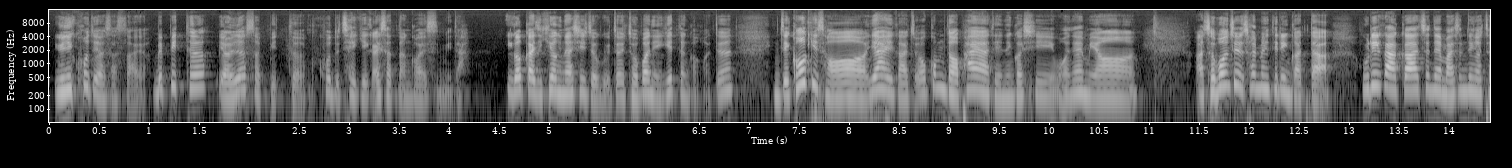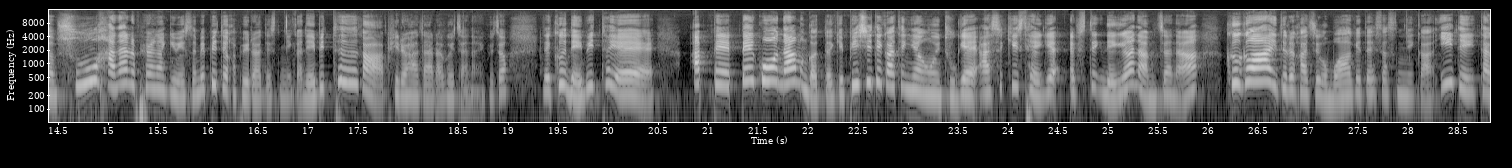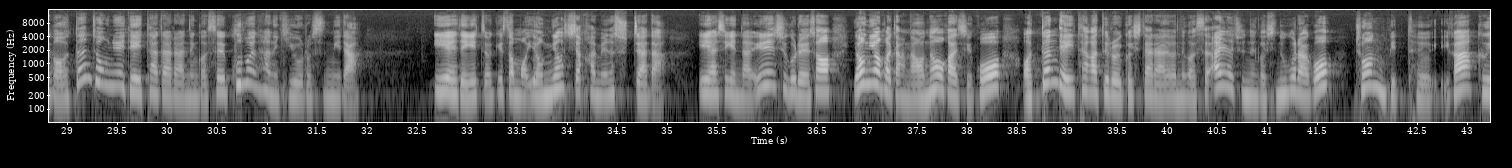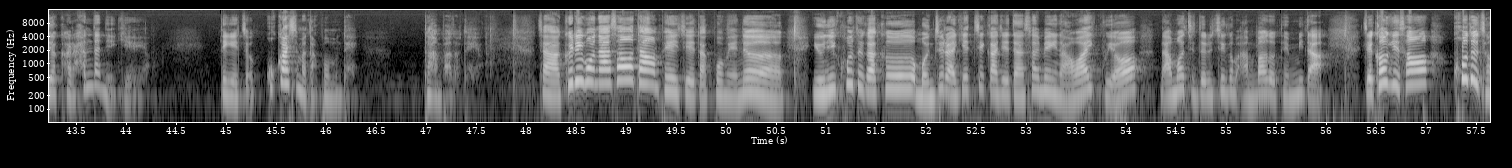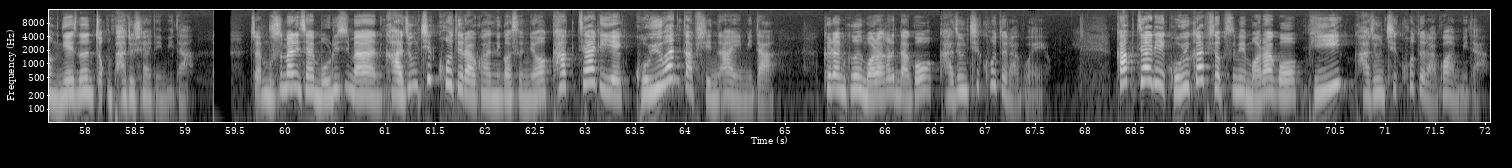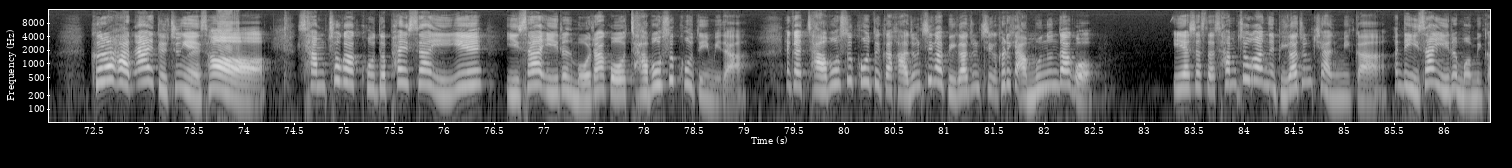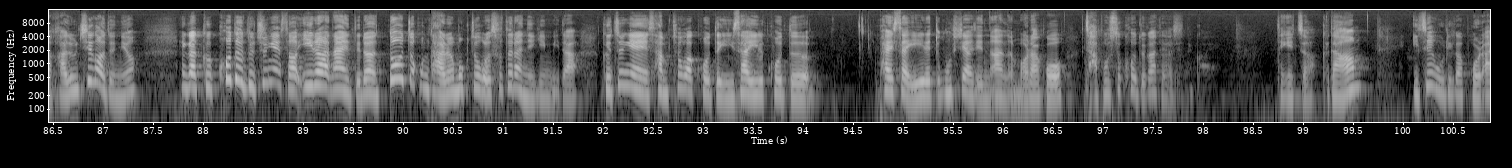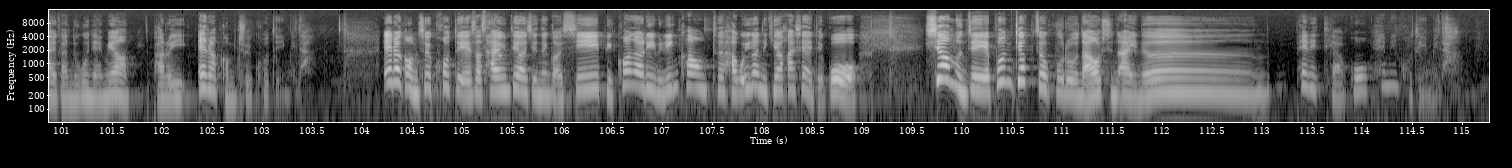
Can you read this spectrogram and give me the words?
유니코드였었어요. 몇 비트? 16비트 코드 체계가 있었던 거였습니다. 이것까지 기억나시죠? 그죠? 저번에 얘기했던 거거든. 이제 거기서 이 아이가 조금 더 봐야 되는 것이 뭐냐면, 아, 저번 주에 설명드린 것 같다. 우리가 아까 전에 말씀드린 것처럼 수 하나를 표현하기 위해서 몇 비트가 필요하겠습니까? 네 비트가 필요하다라고 했잖아요. 그죠? 근데 그 네 비트에 앞에 빼고 남은 것들, 이렇게 BCD 같은 경우에 두 개, 아스키 세 개, 앱스틱 네 개가 남잖아. 그거 아이들을 가지고 뭐 하게 됐었습니까? 이 데이터가 어떤 종류의 데이터다라는 것을 구분하는 기호로 씁니다. 이해되겠죠? 그래서 뭐 영영 시작하면 숫자다. 이해하시겠나요? 이런 식으로 해서 영역을 딱 넣어가지고 어떤 데이터가 들어올 것이다라는 것을 알려주는 것이 누구라고? 존 비트가 그 역할을 한다는 얘기예요. 되겠죠? 그까지만 딱 보면 돼. 더 안 봐도 돼요. 자, 그리고 나서 다음 페이지에 딱 보면은 유니코드가 그 뭔지를 알겠지까지에 대한 설명이 나와 있고요. 나머지들은 지금 안 봐도 됩니다. 이제 거기서 코드 정리는 조금 봐주셔야 됩니다. 자, 무슨 말인지 잘 모르지만 가중치 코드라고 하는 것은요. 각 자리에 고유한 값이 있는 아이입니다. 그럼 그건 뭐라 그런다고? 가중치 코드라고 해요. 각 자리에 고유값이 없으면 뭐라고? 비가중치 코드라고 합니다. 그러한 아이들 중에서 3초가 코드 8421, 241은 뭐라고? 자보수 코드입니다. 그러니까 자보수 코드가 가중치가 비가중치가 그렇게 안 묻는다고. 이해하셨어요? 3초가는 비가중치 아닙니까? 근데 241은 뭡니까? 가중치거든요. 그러니까 그 코드들 중에서 이러한 아이들은 또 조금 다른 목적으로 쓰더란 얘기입니다. 그 중에 3초가 코드, 241 코드, 842에 뚜껑 씌어진 안은 뭐라고? 자보수 코드가 되어지는 거예요. 되겠죠? 그 다음 이제 우리가 볼 아이가 누구냐면 바로 이 에러 검출 코드입니다. 에러 검출 코드에서 사용되어지는 것이 비커너리 링 카운트하고 이거는 기억하셔야 되고 시험 문제에 본격적으로 나올 수 있는 아이는 페리티하고 해밍 코드입니다.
